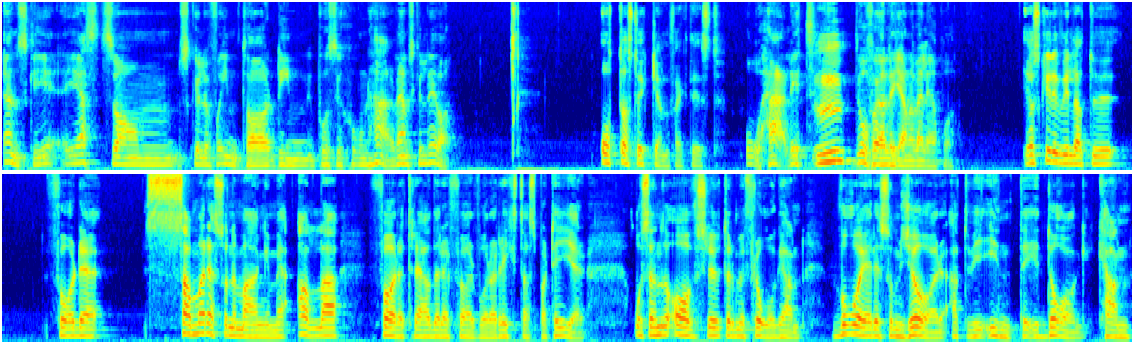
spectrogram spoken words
önskegäst som skulle få inta din position här, vem skulle det vara? Åtta stycken faktiskt. Åh, oh, härligt! Mm. Då får jag gärna välja på. Jag skulle vilja att du förde samma resonemang med alla företrädare för våra riksdagspartier. Och sen avslutar du med frågan, vad är det som gör att vi inte idag kan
